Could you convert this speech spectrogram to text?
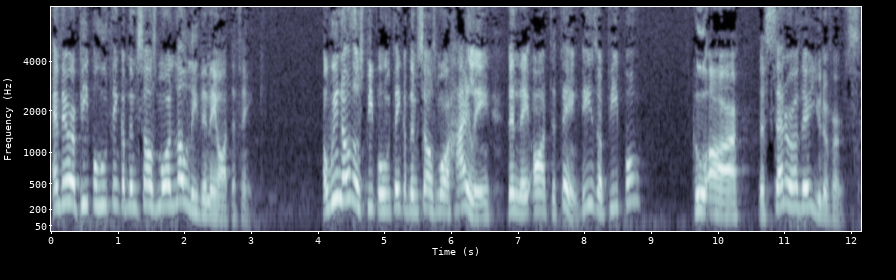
and there are people who think of themselves more lowly than they ought to think. We know those people who think of themselves more highly than they ought to think. These are people who are the center of their universe.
